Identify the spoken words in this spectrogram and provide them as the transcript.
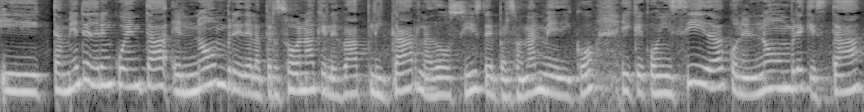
y también tener en cuenta el nombre de la persona que les va a aplicar la dosis del personal médico y que coincida con el nombre que está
